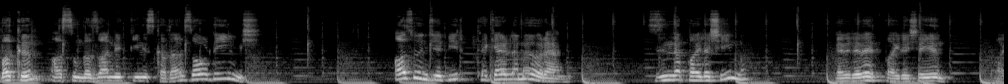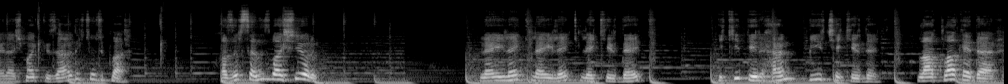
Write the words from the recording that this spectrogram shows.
Bakın aslında zannettiğiniz kadar zor değilmiş. Az önce bir tekerleme öğrendim. Sizinle paylaşayım mı? Evet evet paylaşayım. Paylaşmak güzeldir çocuklar. Hazırsanız başlıyorum. Leylek leylek lekirdek, iki dirhem bir çekirdek. Lak lak eder,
